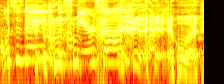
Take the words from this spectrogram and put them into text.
Um, what's his name? The Spears guy. what?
